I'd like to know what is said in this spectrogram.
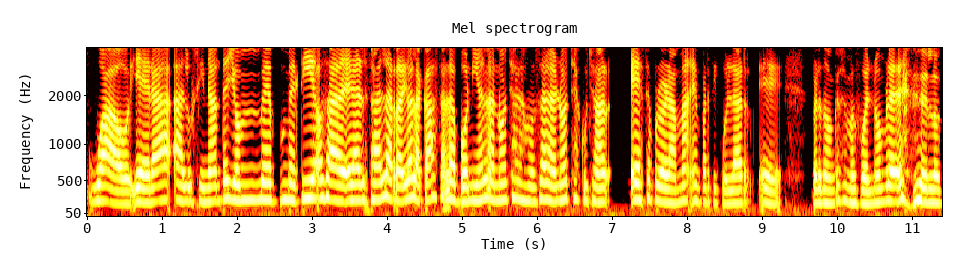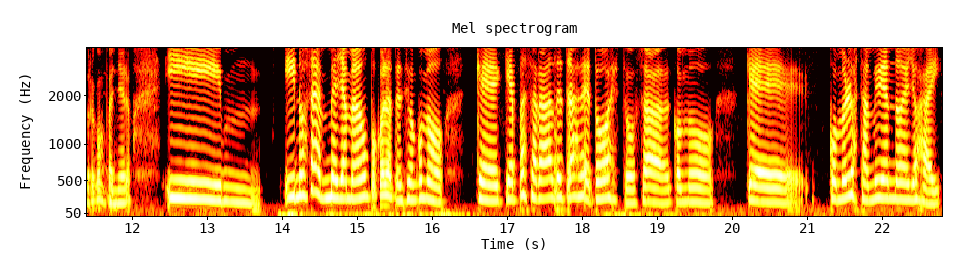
Wow, y era alucinante. Yo me metí, o sea, era, estaba en la radio de la casa, la ponía en la noche, a las 11 de la noche, a escuchar ese programa en particular. eh, perdón que se me fue el nombre de- del otro compañero. Y, y no sé, me llamaba un poco la atención como que qué pasará detrás de todo esto. O sea, como que cómo lo están viviendo ellos ahí.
